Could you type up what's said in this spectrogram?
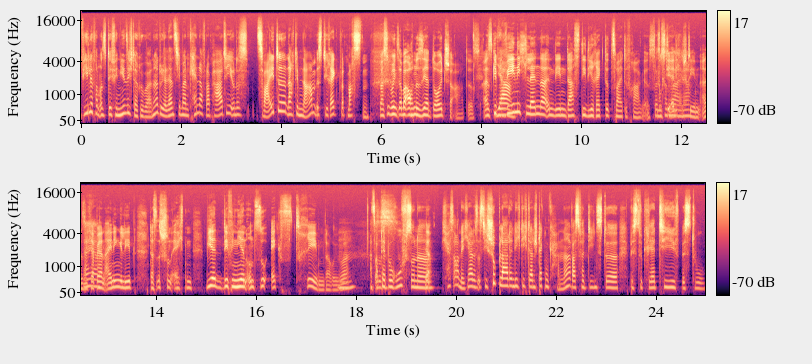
viele von uns definieren sich darüber. Ne? Du lernst jemanden kennen auf einer Party und das Zweite nach dem Namen ist direkt, was machst du denn? Was übrigens aber auch eine sehr deutsche Art ist. Also es gibt Ja. wenig Länder, in denen das die direkte zweite Frage ist. Das muss kann ich ehrlich sein, ja. gestehen. Also ich habe ja. in einigen gelebt, das ist schon echt ein, wir definieren uns so extrem darüber. Als ob der Beruf so eine, Ja. ich weiß auch nicht, ja, das ist die Schublade, in die ich dich dann stecken kann. Ne? Was verdienst du? Bist du kreativ? Bist du,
